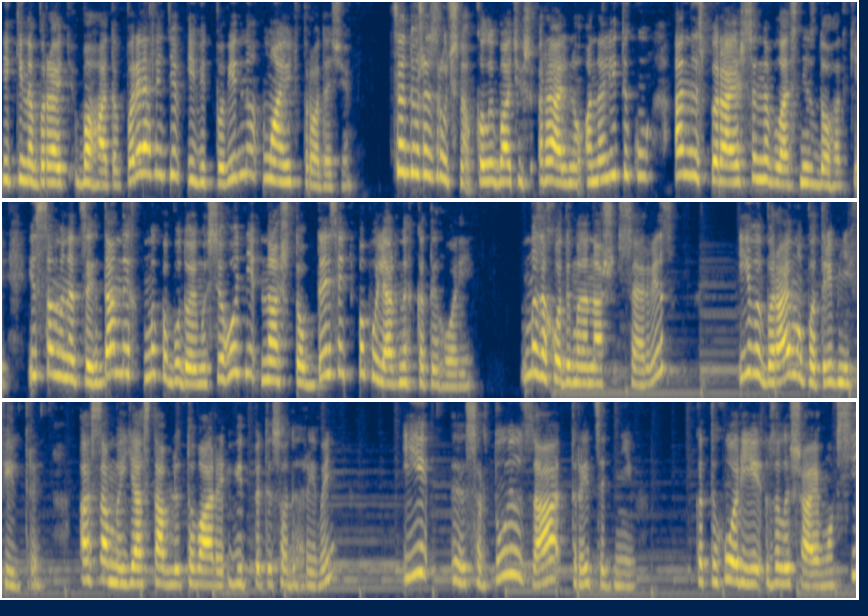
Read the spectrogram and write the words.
які набирають багато переглядів і, відповідно, мають продажі. Це дуже зручно, коли бачиш реальну аналітику, а не спираєшся на власні здогадки. І саме на цих даних ми побудуємо сьогодні наш топ-10 популярних категорій. Ми заходимо на наш сервіс і вибираємо потрібні фільтри. А саме я ставлю товари від 500 гривень і е, сортую за 30 днів. Категорії залишаємо всі,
